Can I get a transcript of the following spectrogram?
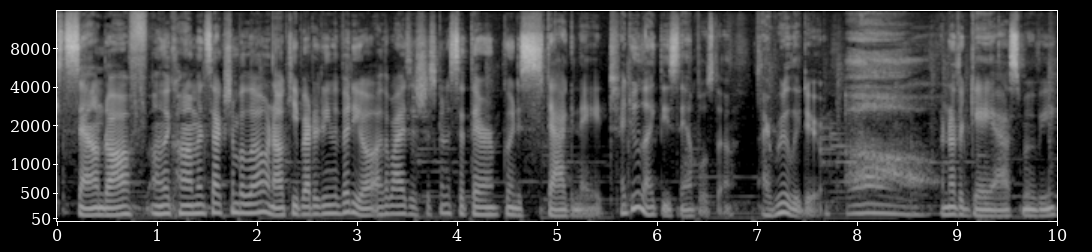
sound off on the comment section below and I'll keep editing the video. Otherwise, it's just gonna sit there, going to stagnate. I do like these samples though. I really do. Oh, another gay ass movie.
